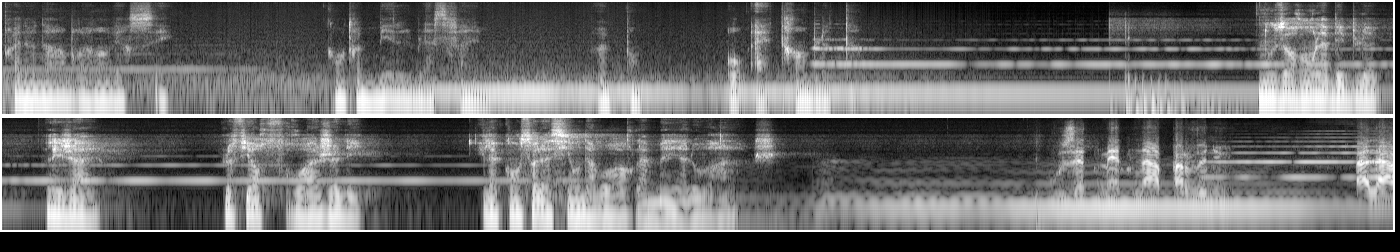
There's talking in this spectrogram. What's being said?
près d'un arbre renversé. Contre mille blasphèmes, un pont au être tremblotant. Nous aurons la baie bleue, légère, le fjord froid gelé, et la consolation d'avoir la main à l'ouvrage. Vous êtes maintenant parvenu à la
